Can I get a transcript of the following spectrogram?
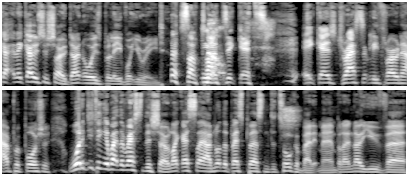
it, and it goes to show: don't always believe what you read. Sometimes No. it gets it gets drastically thrown out of proportion. What did you think about the rest of the show? Like I say, I'm not the best person to talk about it, man, but I know you've uh,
